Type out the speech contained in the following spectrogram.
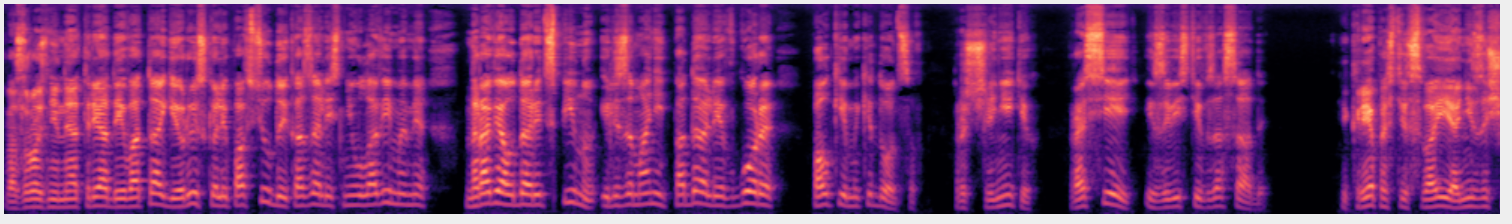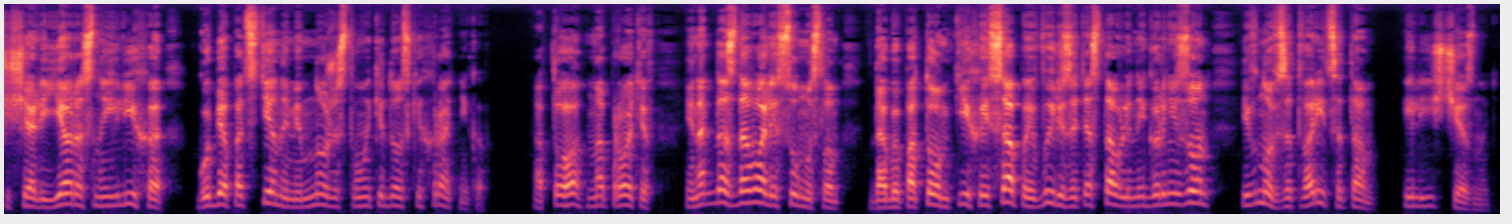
Разрозненные отряды и ватаги рыскали повсюду и казались неуловимыми, норовя ударить спину или заманить подалее в горы полки македонцев, расчленить их, рассеять и завести в засады. И крепости свои они защищали яростно и лихо, губя под стенами множество македонских ратников. А то, напротив, иногда сдавали с умыслом, дабы потом тихой сапой вырезать оставленный гарнизон и вновь затвориться там или исчезнуть.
